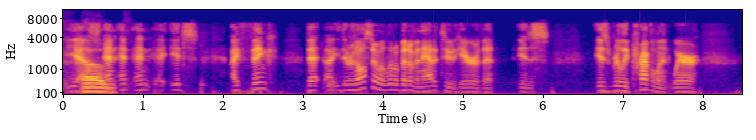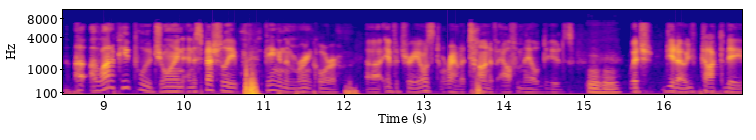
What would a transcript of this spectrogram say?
Yes, Um, and, and and it's. I think that uh, there's also a little bit of an attitude here that is is really prevalent where a, a lot of people who join, and especially being in the Marine Corps uh, infantry, I was around a ton of alpha male dudes, hmm which you know you've talked to me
